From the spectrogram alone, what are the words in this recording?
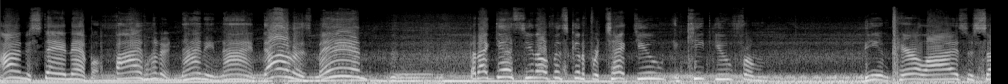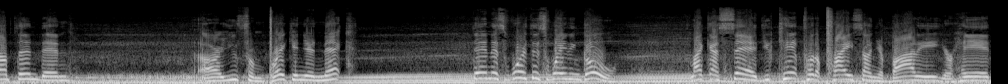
I understand that, but $599, man! But I guess, you know, if it's to protect you and keep you from being paralyzed or something, then are you from breaking your neck? Then it's worth its weight in gold. Like I said, you can't put a price on your body, your head.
